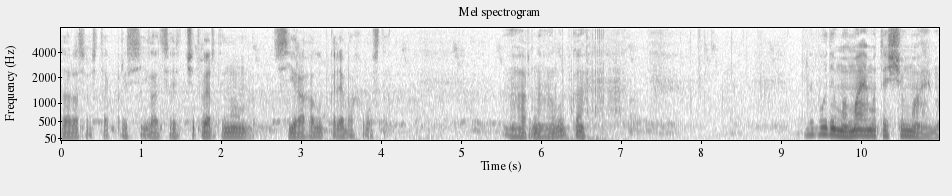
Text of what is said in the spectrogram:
зараз ось так присіла. Це четвертий номер, сіра голубка рябохвоста. Гарна голубка. Але будемо, маємо те, що маємо.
